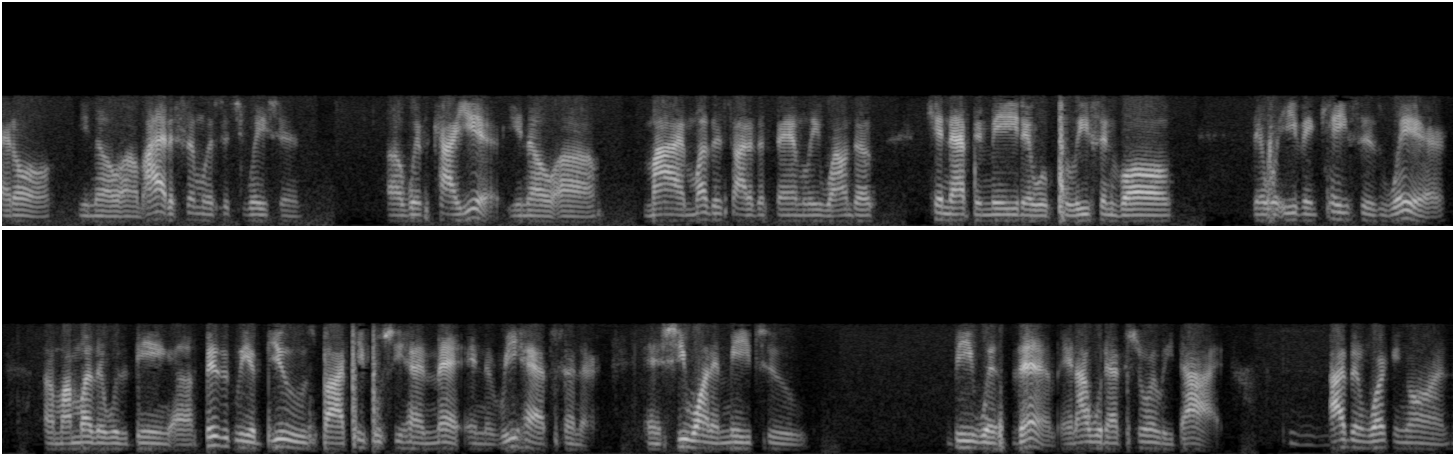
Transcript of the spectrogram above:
at all. You know, um I had a similar situation uh with Khayr, you know, uh my mother's side of the family wound up kidnapping me. There were police involved. There were even cases where uh, my mother was being uh, physically abused by people she had met in the rehab center, and she wanted me to be with them, and I would have surely died. Mm-hmm. I've been working on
